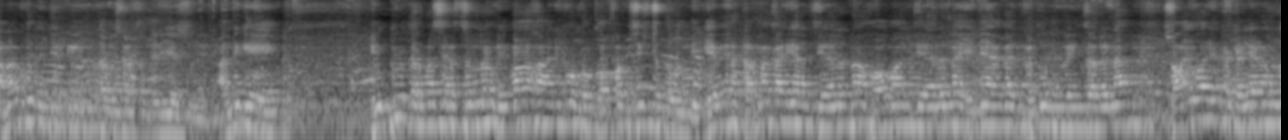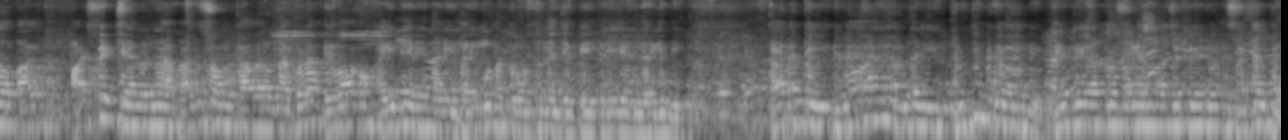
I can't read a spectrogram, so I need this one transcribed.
అనర్హులని చెప్పి హిందూ ధర్మశాస్త్రం తెలియజేస్తుంది. అందుకే హిందూ ధర్మశాస్త్రంలో వివాహానికి ఒక గొప్ప విశిష్టత ఉంది. ఏమైనా ధర్మ కార్యాలు చేయాలన్నా హోమాలు చేయాలన్నా యజ్ఞయాగాలు క్రతువు నిర్వహించాలన్నా స్వామివారి యొక్క కళ్యాణంలో భాగ పార్టిసిపేట్ చేయాలన్నా భాగస్వాములు కావాలన్నా కూడా వివాహం అయితేనే దానికి పరిపూర్ణత్వం వస్తుందని చెప్పి తెలియజేయడం జరిగింది. కాబట్టి వివాహాన్ని అందరి గుర్తింపు కూడా ఉంది. తీర్థయాత్ర సమయంలో చెప్పేటువంటి సంకల్పం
